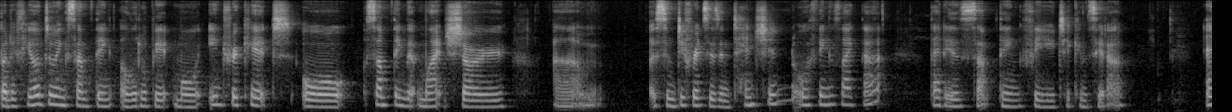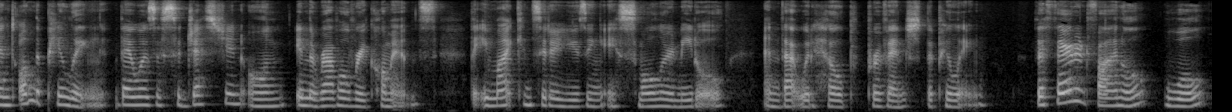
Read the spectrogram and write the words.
But if you're doing something a little bit more intricate or something that might show um, some differences in tension or things like that, that is something for you to consider. And on the pilling, there was a suggestion on in the Ravelry comments that you might consider using a smaller needle and that would help prevent the pilling. The third and final wool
